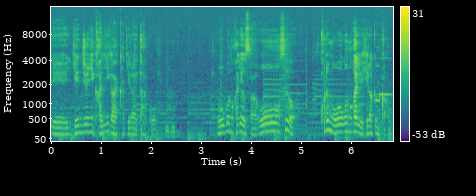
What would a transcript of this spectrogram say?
えー、厳重に鍵がかけられた箱。黄金の鍵を使う。おおそういえばこれも黄金の鍵で開くんか。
